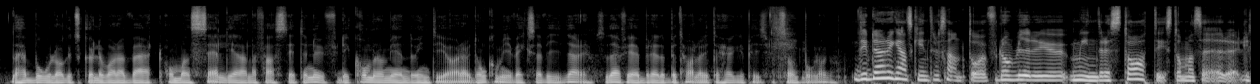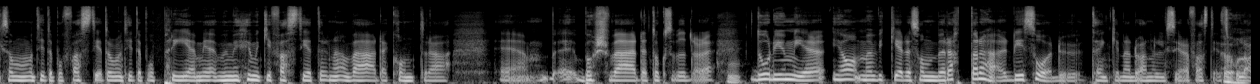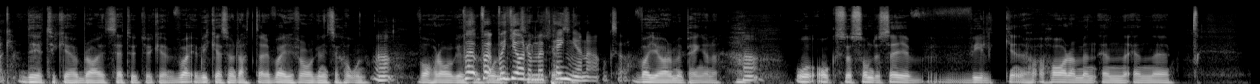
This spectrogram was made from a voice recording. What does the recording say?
det här bolaget skulle vara värt om man säljer alla fastigheter nu. För det kommer de ju ändå inte göra. De kommer ju växa vidare. Så därför är jag beredd att betala lite högre pris för ett sådant bolag. Det där är ganska intressant då, för då blir det ju mindre statiskt om man säger, liksom om man tittar på fastigheter, om man tittar på premie, hur mycket fastigheterna är värda kontra eh, börsvärdet och så vidare. Mm. Då är det ju mer, ja men vilka är det som berättar det här? Det är så du tänker när du analyserar fastighetsbolag? Ja, det tycker jag är bra sätt att uttrycka Vilka som rattar det? Vad är det för organisation? Ja. Vad har organisationen vad gör de med pengarna också? Vad gör de med pengarna? Ja. Och också som du säger, vilken, har de en, en, en eh,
